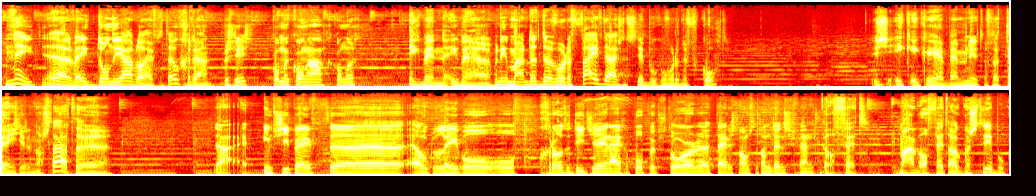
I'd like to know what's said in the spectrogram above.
Nee, ja, dat weet ik. Don Diablo heeft het ook gedaan. Precies. Comic Con aangekondigd. Ik ben, ik ben heel erg benieuwd. Maar er, worden 5000 stripboeken worden er verkocht. Dus ik, ik ben benieuwd of dat tentje er nog staat. Ja, in principe heeft eh, elk label of grote DJ een eigen pop-up store eh, tijdens de Amsterdam Dance Event. Wel vet. Maar wel vet ook een stripboek.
